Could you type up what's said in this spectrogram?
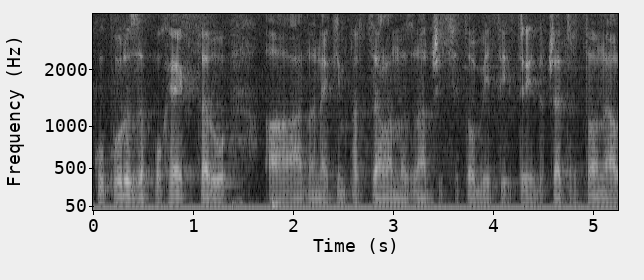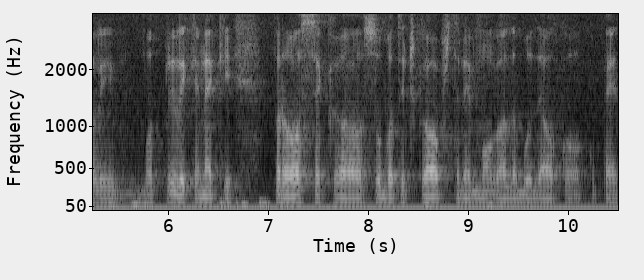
kukuruza po hektaru, a na nekim parcelama znači će to biti 3 do 4 tone, ali otprilike neki prosek Subotičke opštine mogao da bude oko, oko 5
